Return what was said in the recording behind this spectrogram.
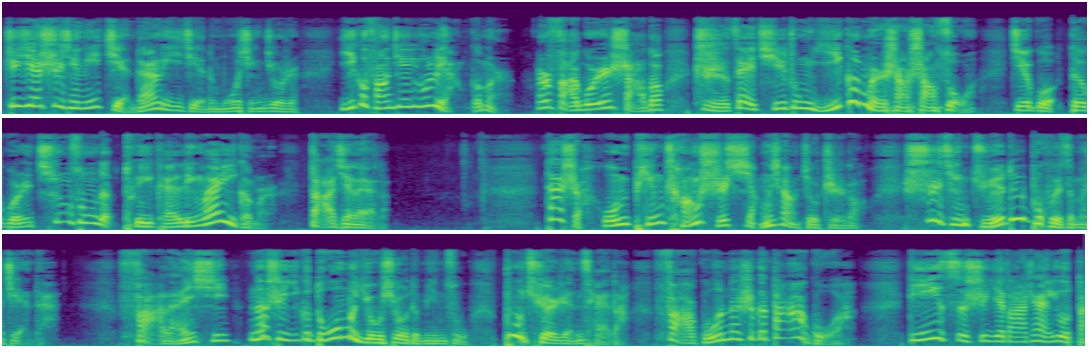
这件事情你简单理解的模型就是一个房间有两个门。而法国人傻到只在其中一个门上上锁，结果德国人轻松地推开另外一个门打进来了。但是啊，我们凭常识想想就知道，事情绝对不会这么简单。法兰西那是一个多么优秀的民族，不缺人才的。法国那是个大国啊，第一次世界大战又打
